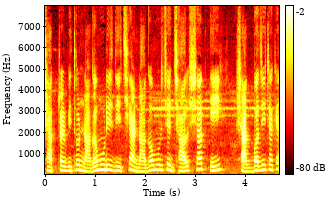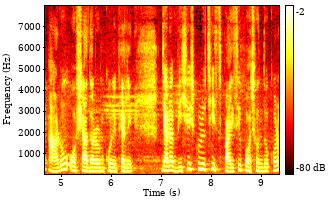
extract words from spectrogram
শাকটার ভিতর নাগামরিচ দিয়েছি, আর নাগামরিচের ঝাল স্বাদ এই শাকবাজিটাকে আরও অসাধারণ করে ফেলে। যারা বিশেষ করেছি স্পাইসি পছন্দ করো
